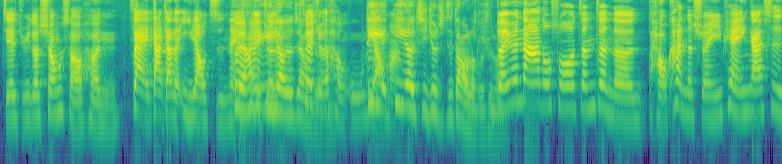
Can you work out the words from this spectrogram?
结局的凶手很在大家的意料之内，对，他就意料就这样，所以觉得很无聊嘛。第第二季就知道了，不是吗？对，因为大家都说真正的好看的悬疑片应该是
